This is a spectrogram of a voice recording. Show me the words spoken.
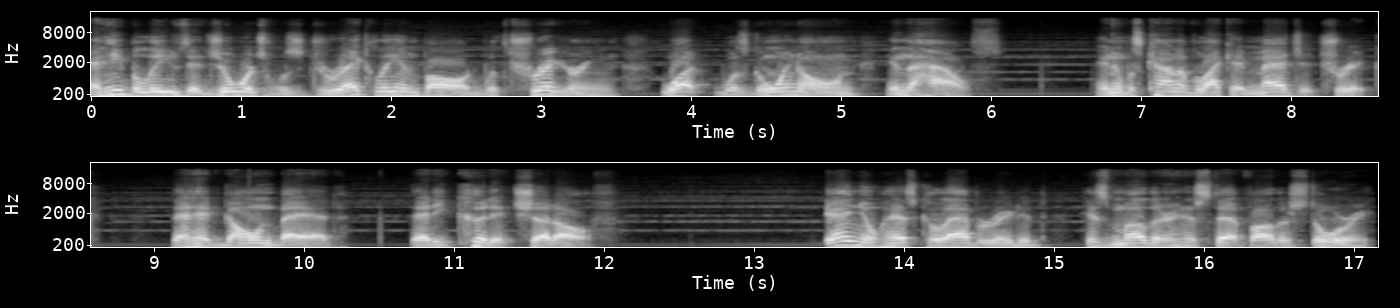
and he believes that George was directly involved with triggering what was going on in the house. And it was kind of like a magic trick that had gone bad that he couldn't shut off. Daniel has collaborated his mother and his stepfather's story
